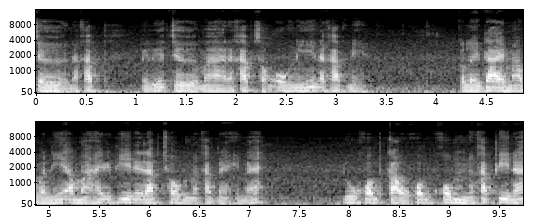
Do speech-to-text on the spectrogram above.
เจอนะครับ ไปลื้อเจอมานะครับสององค์นี้นะครับนี่ ก็เลยได้มาวันนี้เอามาให้พี่ๆได้รับชมนะครับเนี่ยเห็นไหม ดูความเก่าความคมนะครับ พี่นะ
